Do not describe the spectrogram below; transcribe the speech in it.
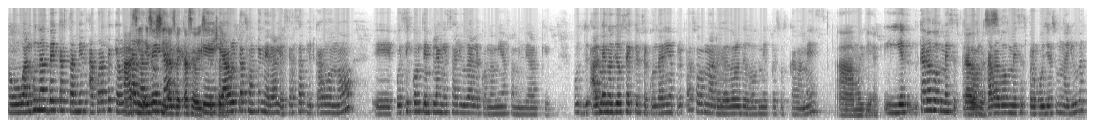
O algunas becas también, acuérdate que ahorita ah, sí, las, eso becas, sí, las becas se que ya ahorita son generales, se has aplicado o no, eh, pues sí contemplan esa ayuda a la economía familiar que pues al menos yo sé que en secundaria y en prepa son alrededor de dos mil pesos cada mes. Ah, muy bien. Y cada dos meses, perdón, cada dos meses, pero pues ya es una ayuda.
